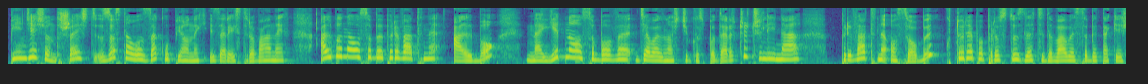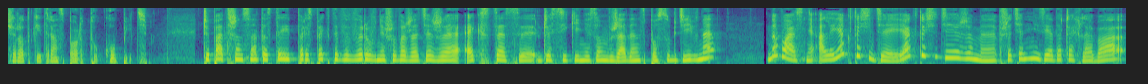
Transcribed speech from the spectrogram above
56 zostało zakupionych i zarejestrowanych albo na osoby prywatne, albo na jednoosobowe działalności gospodarcze, czyli na prywatne osoby, które po prostu zdecydowały sobie takie środki transportu kupić. Czy patrząc na to z tej perspektywy, wy również uważacie, że ekscesy Jessica nie są w żaden sposób dziwne? No właśnie, ale jak to się dzieje? Jak to się dzieje, że my, przeciętni zjadacze chleba,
